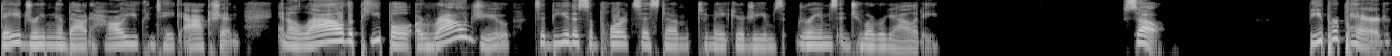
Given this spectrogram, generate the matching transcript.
daydreaming about how you can take action and allow the people around you to be the support system to make your dreams dreams into a reality. So be prepared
